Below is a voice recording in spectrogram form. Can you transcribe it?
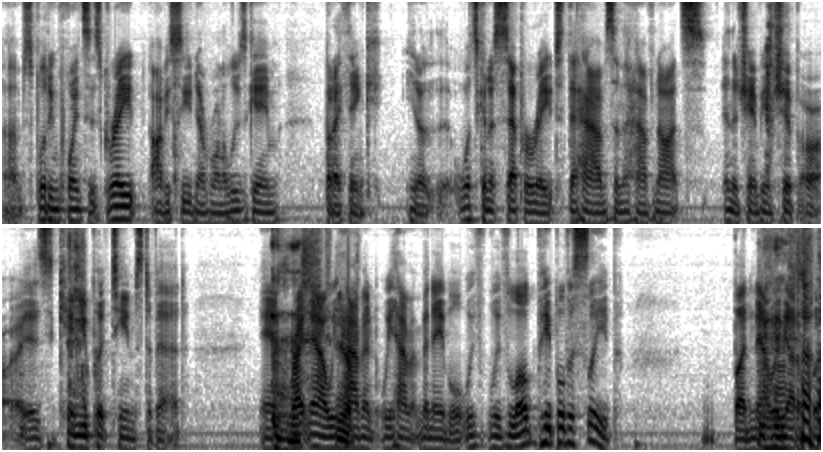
Um, splitting points is great. Obviously, you never want to lose a game, but I think you know what's going to separate the haves and the have-nots in the championship are, is can you put teams to bed? And right now we Yeah. haven't we haven't been able. We've we've lulled people to sleep, but now we got to put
